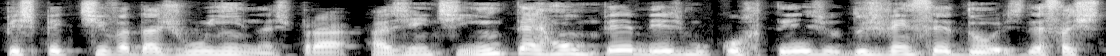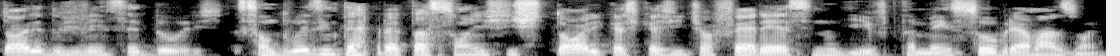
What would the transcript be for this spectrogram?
perspectiva das ruínas, para a gente interromper mesmo o cortejo dos vencedores, dessa história dos vencedores. São duas interpretações históricas que a gente oferece no livro também sobre a Amazônia.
